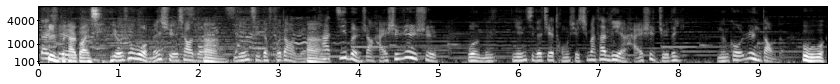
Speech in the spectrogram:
并不太关心。比如说我们学校的嗯年级的辅导员，嗯他基本上还是认识我们年级的这些同学，起码他脸还是觉得能够认到的。不不不，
